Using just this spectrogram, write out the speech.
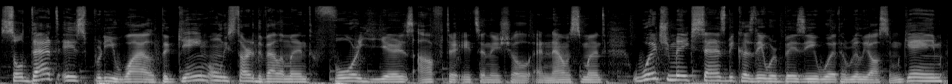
So that is pretty wild. The game only started development 4 years after its initial announcement, which makes sense because they were busy with a really awesome game,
